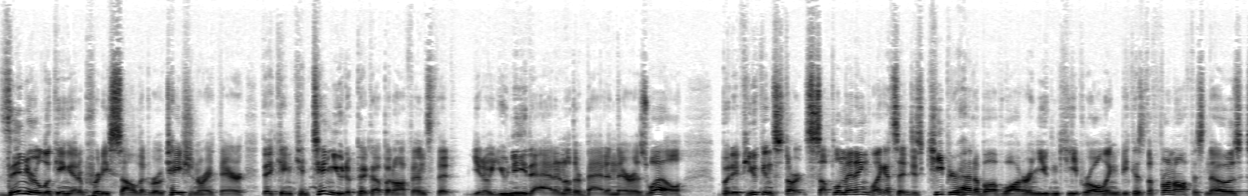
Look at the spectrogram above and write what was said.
then you're looking at a pretty solid rotation right there that can continue to pick up an offense that, you know, you need to add another bat in there as well. But if you can start supplementing, like I said, just keep your head above water and you can keep rolling because the front office knows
